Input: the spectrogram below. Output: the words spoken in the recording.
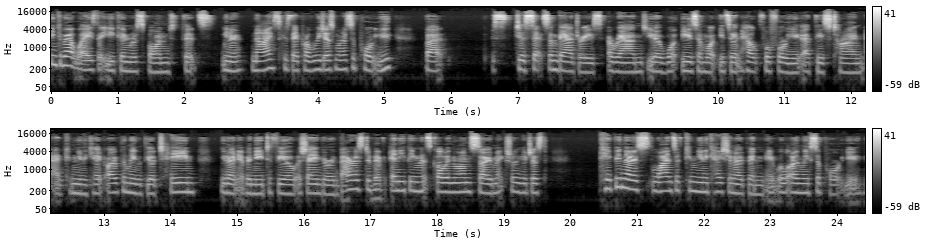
think about ways that you can respond that's, you know, nice because they probably just want to support you, but just set some boundaries around, you know, what is and what isn't helpful for you at this time and communicate openly with your team. You don't ever need to feel ashamed or embarrassed of anything that's going on. So make sure you're just keeping those lines of communication open. It will only support you.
